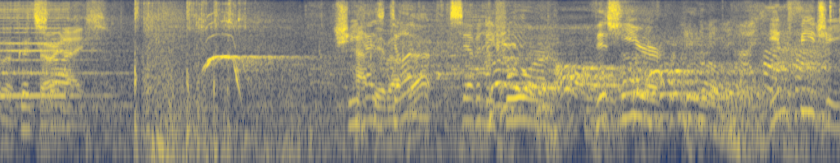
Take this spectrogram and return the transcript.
lift. Good Very start. nice. She Happy has done that. 74 this year in Fiji.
